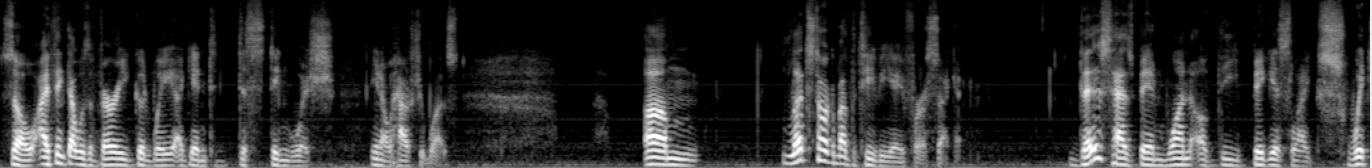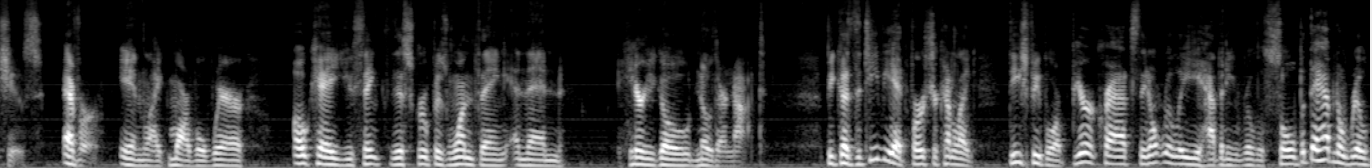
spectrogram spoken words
So I think that was a very good way again to distinguish, you know, how she was. Um, let's talk about the TVA for a second. This has been one of the biggest like switches ever in like Marvel where okay, you think this group is one thing and then here you go, no they're not. Because the TVA at first you're kind of like these people are bureaucrats, they don't really have any real soul, but they have no real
